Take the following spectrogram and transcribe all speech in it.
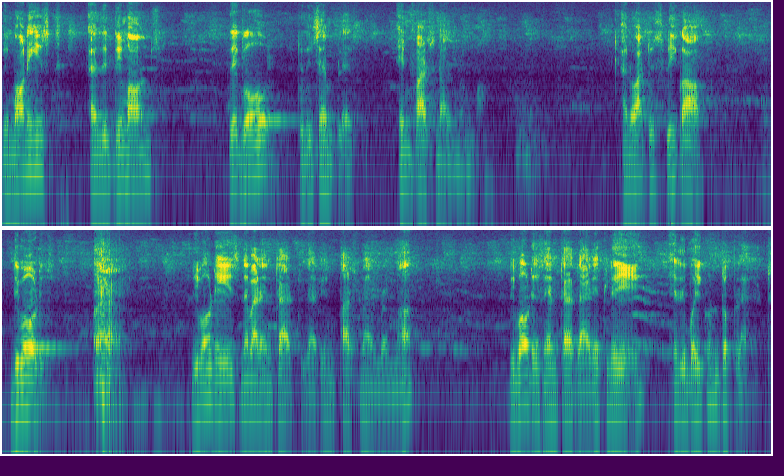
the monists and the demons, they go to the same place, impersonal Brahma. And what to speak of devotees. devotees never enter to that impersonal Brahma. Devotees enter directly in the Vaikuntha planet.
